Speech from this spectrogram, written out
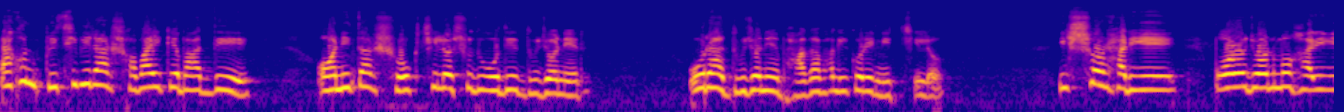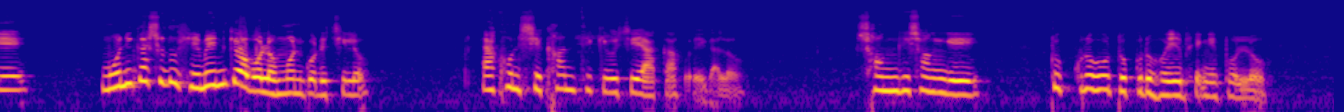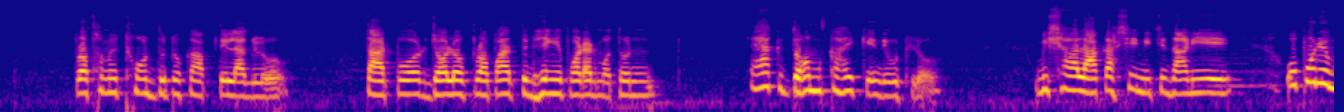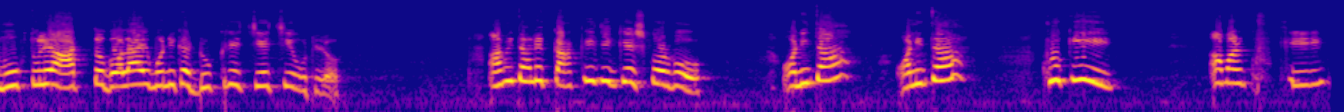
এখন পৃথিবীর আর সবাইকে বাদ দিয়ে অনিতার শোক ছিল শুধু ওদের দুজনের। ওরা দুজনে ভাগাভাগি করে নিচ্ছিল। ঈশ্বর হারিয়ে, পরজন্ম হারিয়ে, মনিকা শুধু হেমেনকে অবলম্বন করেছিল। এখন সেখান থেকেও সে একা হয়ে গেল। সঙ্গে সঙ্গে টুকরো টুকরো হয়ে ভেঙে পড়ল। প্রথমে ঠোঁট দুটো কাঁপতে লাগল। তারপর জলপ্রপাত ভেঙে পড়ার মতন এক দমকায় কেঁদে উঠল। বিশাল আকাশের নিচে দাঁড়িয়ে ওপরে মুখ তুলে আটতো গলায় মনিকা ডুকরে চেঁচিয়ে উঠল। আমি তাহলে কাকে জিজ্ঞেস করব? অনিতা? অনিতা? খুকি? আমার খুকি?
